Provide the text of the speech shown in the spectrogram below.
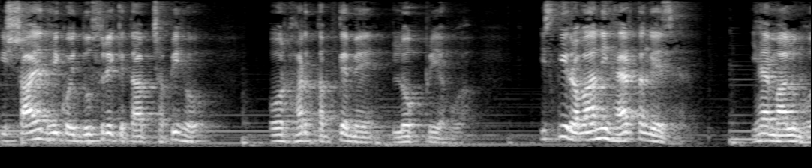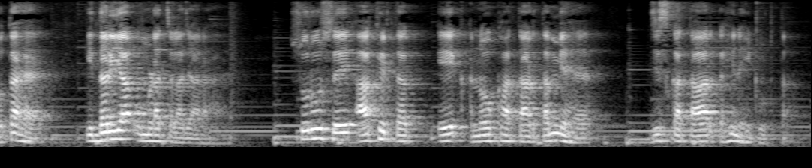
कि शायद ही कोई दूसरी किताब छपी हो और हर तबके में लोकप्रिय हुआ। इसकी रवानी हैर तंगेज है। यह मालूम होता है कि दरिया उमड़ा चला जा रहा है। शुरू से आखिर तक एक अनोखा तारतम्य है, जिसका तार कहीं नहीं टूटता।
